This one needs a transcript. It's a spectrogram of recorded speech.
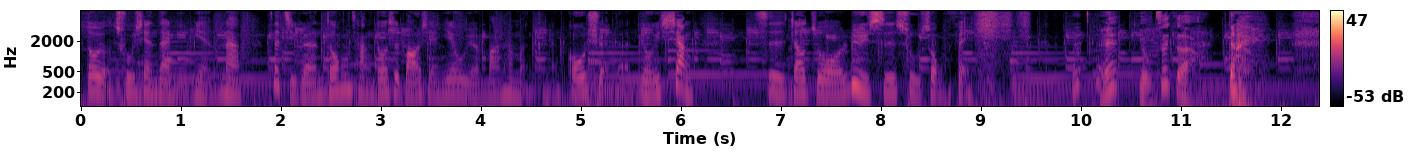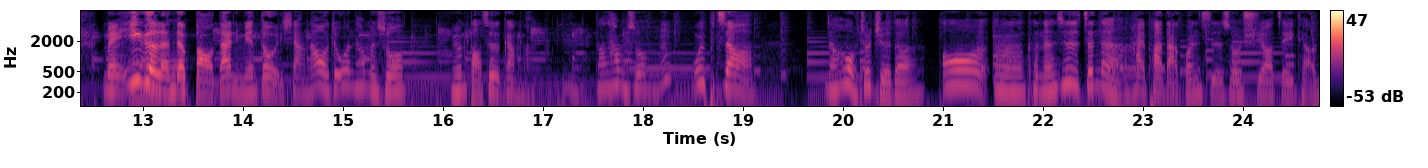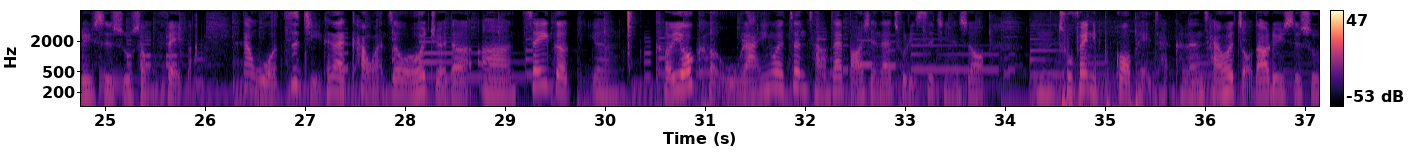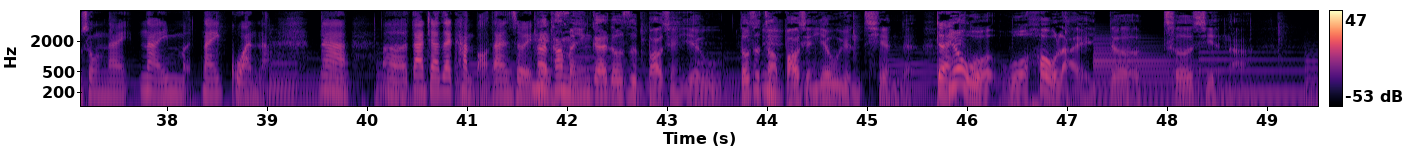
都有出现在里面。那这几个人通常都是保险业务员帮他们可能勾选的。有一项是叫做律师诉讼费。哎、欸，有这个啊？对，每一个人的保单里面都有一项。然后我就问他们说：“你们保这个干嘛？”嗯，然后他们说：“嗯，我也不知道啊。”然后我就觉得，哦，嗯，可能是真的很害怕打官司的时候需要这一条律师诉讼费吧。那我自己在看完之后，我会觉得，呃，这个嗯可有可无啦，因为正常在保险在处理事情的时候，嗯，除非你不够赔偿，可能才会走到律师诉讼那那一门那一关啦。那呃，大家在看保单的时候那他们应该都是保险业务，都是找保险业务员签的。嗯、对，因为我我后来的车险啊，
